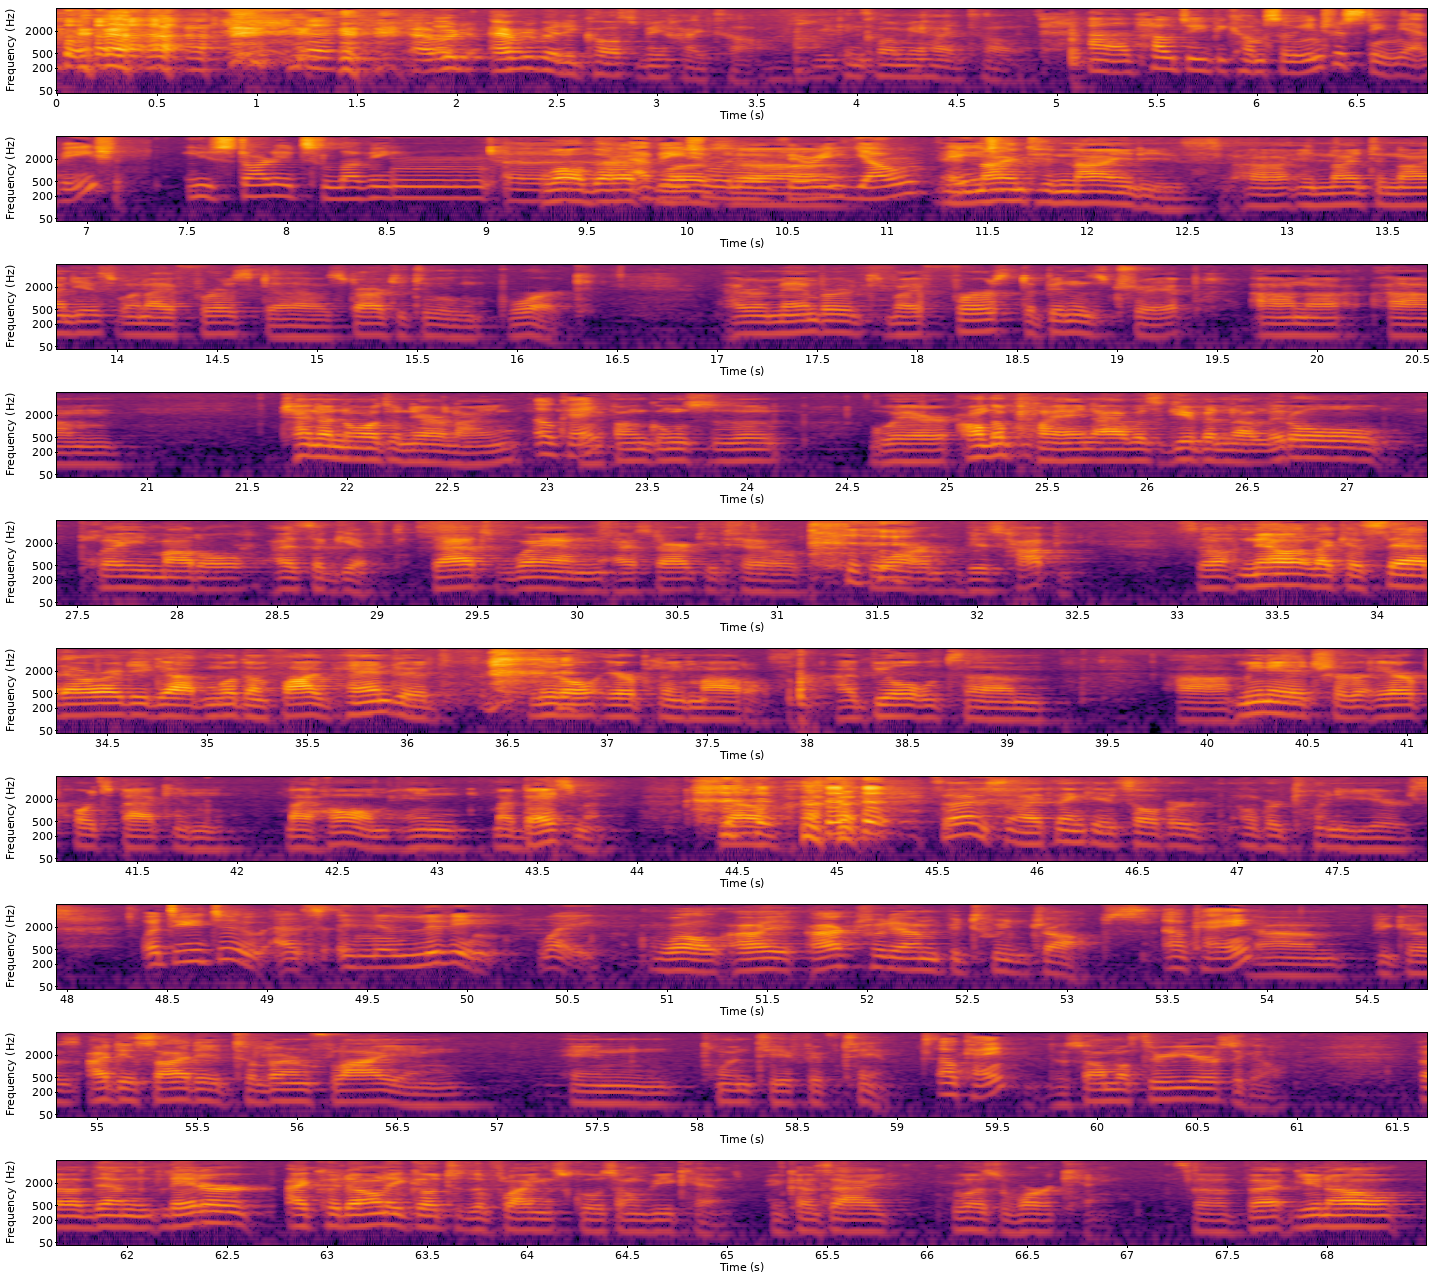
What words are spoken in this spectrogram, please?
Every, everybody calls me Haitao. You can call me Haitao. Uh, how do you become so interested in aviation? You started loving uh, Well, that aviation was when you were very uh, young in age. 1990s. Uh, in 1990s, when I first uh, started to work, I remembered my first business trip on a, um, China Northern Airline. Okay. Where on the plane I was given a little plane model as a gift. That's when I started to form this hobby. So now, like I said, I already got more than 500 little airplane models. I built um, uh, miniature airports back in my home in my basement. So, so I think it's over over 20 years. What do you do as in a living way? Well, I actually am between jobs Okay. um, because I decided to learn flying in 2015. Okay. It's almost three years ago. But then later, I could only go to the flying schools on weekends because I was working. So, but you know,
